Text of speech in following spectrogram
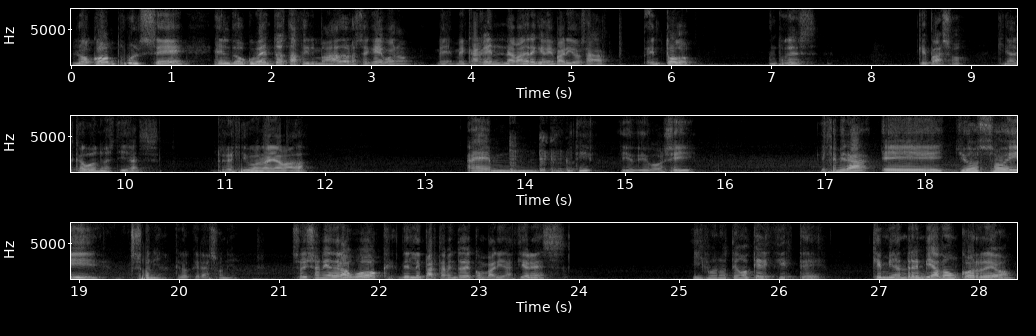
lo compulsé, el documento está firmado, no sé qué. Bueno, me, me cagué en la madre que me parió, o sea, en todo. Entonces, ¿Qué pasó? Que al cabo de unos días recibo una llamada. Em, y yo digo, sí. Dice, mira, eh, yo soy Sonia, creo que era Sonia. Soy Sonia de la UOC, del departamento de convalidaciones. Y bueno, tengo que decirte que me han reenviado un correo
